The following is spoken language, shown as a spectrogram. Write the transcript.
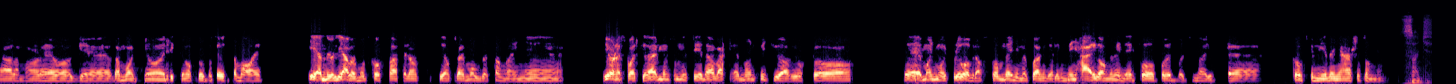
Ja, de har det. og eh, De vant jo riktignok på 16. mai 1-0 hjemme mot Koffa etter at Stian Svein Molde stanga inn i hjørnesparket der. Men som du sier, det har vært enormt mye uavgjort. og det, man må ikke bli overraska om det ender med poengdeling denne gangen heller på, på Hødborg, som det har gjort eh, ganske mye denne sesongen. Sant.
